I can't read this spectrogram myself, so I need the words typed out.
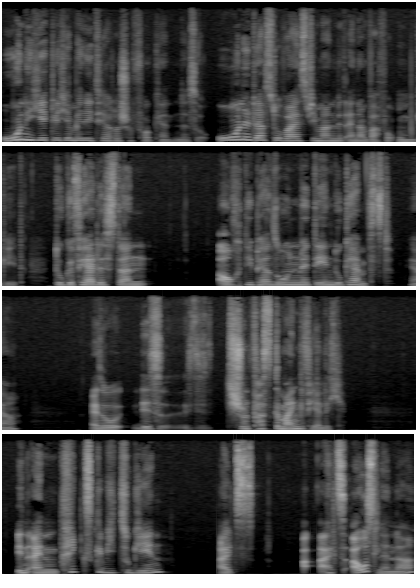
ohne jegliche militärische Vorkenntnisse, ohne dass du weißt, wie man mit einer Waffe umgeht, du gefährdest dann auch die Personen, mit denen du kämpfst, ja? Also, das ist schon fast gemeingefährlich. In ein Kriegsgebiet zu gehen, als, als Ausländer,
